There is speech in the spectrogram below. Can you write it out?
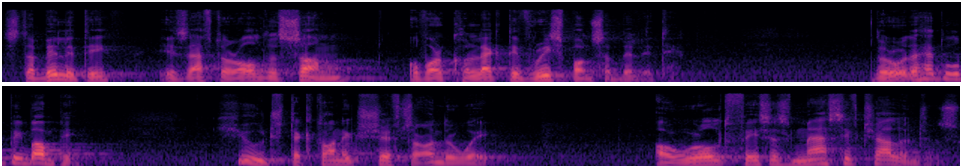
Stability is, after all, the sum of our collective responsibility. The road ahead will be bumpy. Huge tectonic shifts are underway. Our world faces massive challenges,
